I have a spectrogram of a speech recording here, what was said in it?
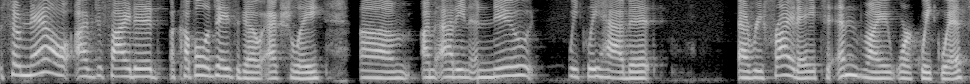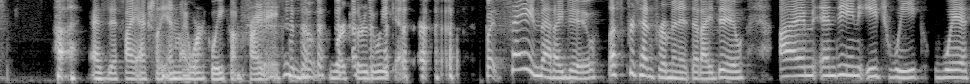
So now I've decided a couple of days ago, actually, um, I'm adding a new weekly habit every Friday to end my work week with, as if I actually end my work week on Friday and don't work through the weekend. But saying that I do, let's pretend for a minute that I do. I'm ending each week with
